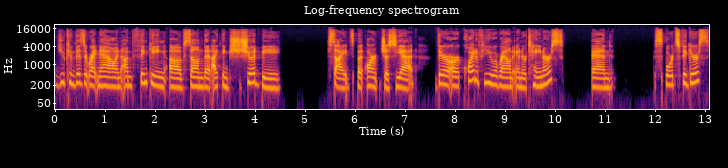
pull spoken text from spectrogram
you can visit right now, and I'm thinking of some that I think should be sites, but aren't just yet. There are quite a few around entertainers and sports figures.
